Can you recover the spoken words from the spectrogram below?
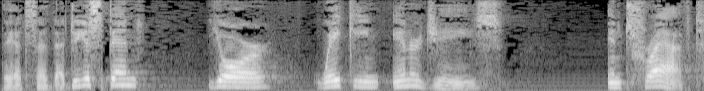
they had said that. Do you spend your waking energies entrapped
